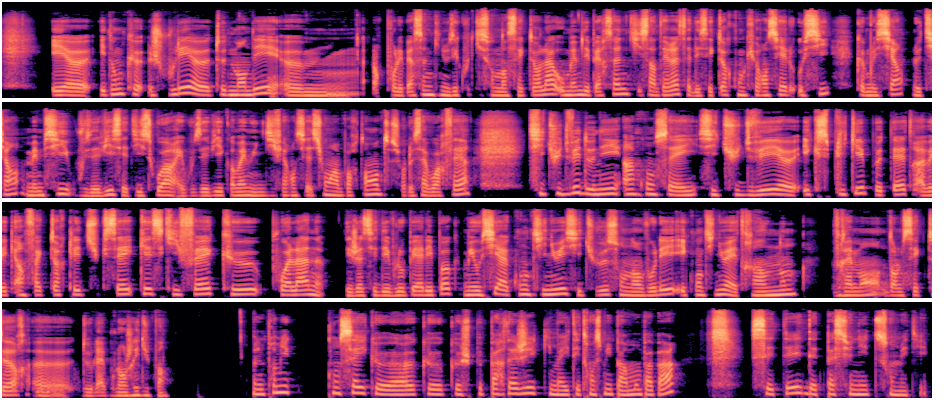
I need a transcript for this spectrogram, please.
Et, euh, donc, je voulais te demander, alors pour les personnes qui nous écoutent, qui sont dans ce secteur-là, ou même des personnes qui s'intéressent à des secteurs concurrentiels aussi, comme le sien, le tien, même si vous aviez cette histoire et vous aviez quand même une différenciation importante sur le savoir-faire, si tu devais donner un conseil, si tu devais expliquer peut-être avec un facteur clé de succès, qu'est-ce qui fait que Poilane déjà s'est développé à l'époque, mais aussi à continuer, si tu veux, son envolée et continuer à être un nom vraiment dans le secteur de la boulangerie du pain Le premier conseil que, que, que je peux partager qui m'a été transmis par mon papa, c'était d'être passionné de son métier.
